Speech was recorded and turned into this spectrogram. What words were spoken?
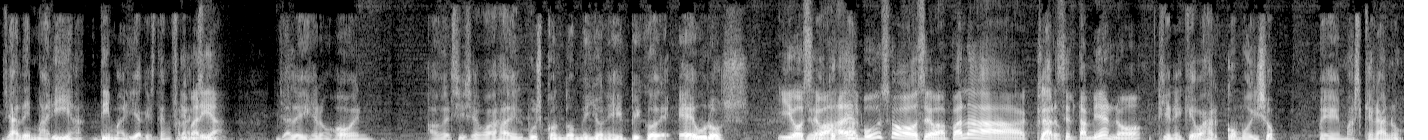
Ya de María, Di María, que está en Di Francia. María. Ya le dijeron, joven, a ver si se baja del bus con dos millones y pico de euros. Y o se baja del bus o se va para la Claro. cárcel también, ¿no? Tiene que bajar como hizo eh, Mascherano.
